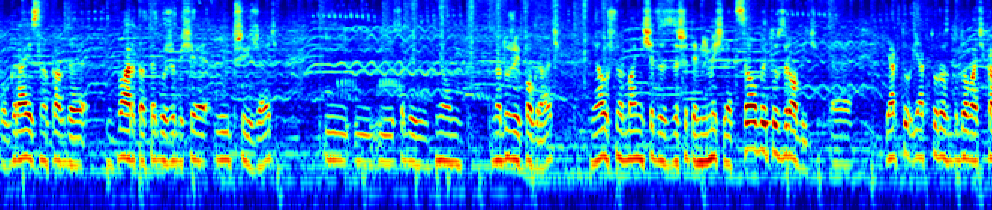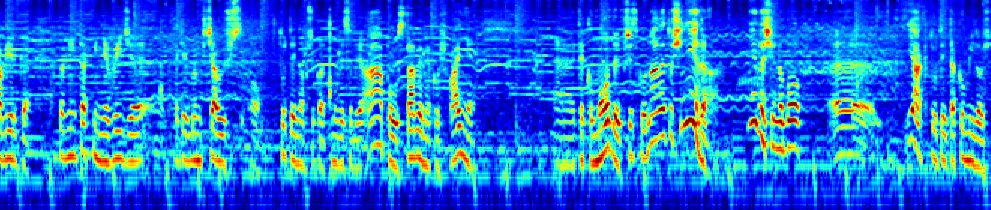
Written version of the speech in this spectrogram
Bo gra jest naprawdę warta tego, żeby się jej przyjrzeć i, i, i sobie w nią na dłużej pograć. Ja już normalnie siedzę z zeszytem i myślę, co by tu zrobić, e, jak, tu, jak tu rozbudować hawirkę. Pewnie i tak mi nie wyjdzie, tak jakbym chciał już, o, tutaj na przykład mówię sobie, a poustawiam jakoś fajnie e, te komody, wszystko, no ale to się nie da. Nie da się, no bo e, jak tutaj taką ilość?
